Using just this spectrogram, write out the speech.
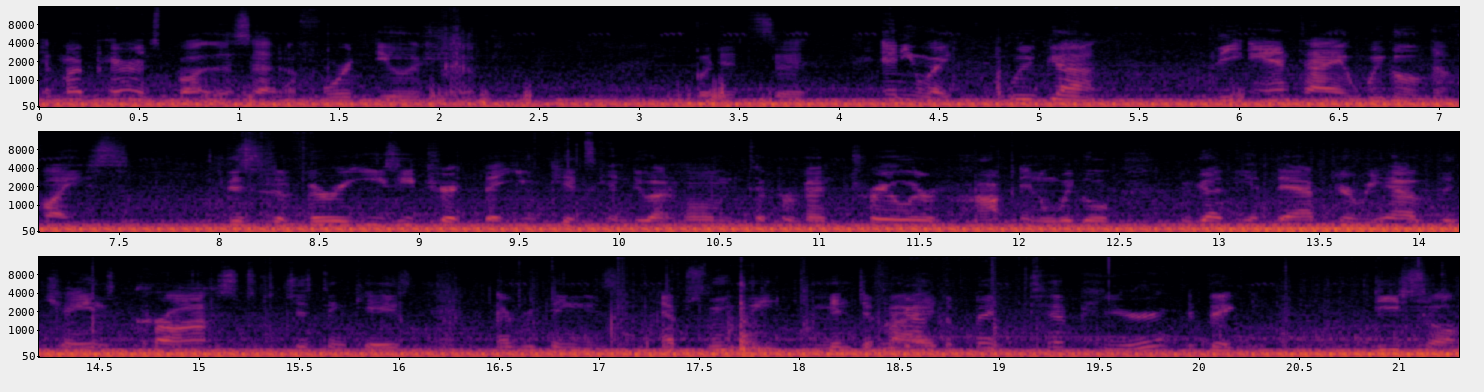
if my parents bought this at a Ford dealership, but it's a. Anyway, we've got the anti-wiggle device. This is a very easy trick that you kids can do at home to prevent trailer hop and wiggle. We've got the adapter, we have the chains crossed just in case. Everything is absolutely mintified. We got the big tip here. the big diesel,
